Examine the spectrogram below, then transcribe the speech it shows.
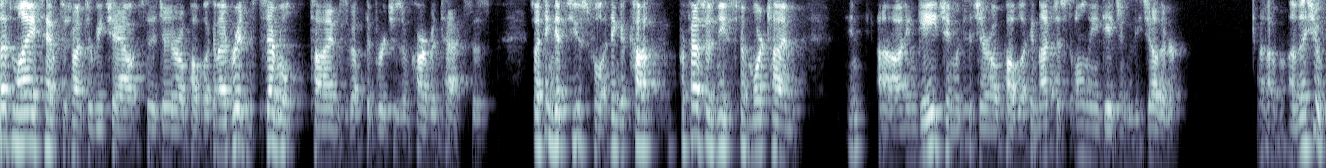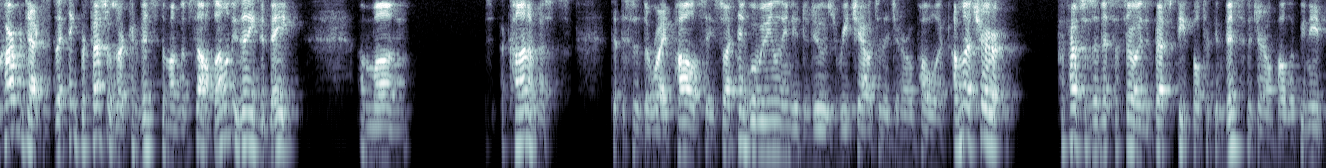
that's my attempt to try to reach out to the general public. And I've written several times about the virtues of carbon taxes. So I think that's useful. I think econ- professors need to spend more time in, uh, engaging with the general public and not just only engaging with each other. Um, on the issue of carbon taxes, I think professors are convinced among themselves. I don't think there's any debate among economists that this is the right policy. So I think what we really need to do is reach out to the general public. I'm not sure professors are necessarily the best people to convince the general public. We need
